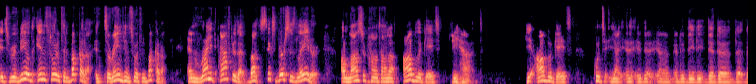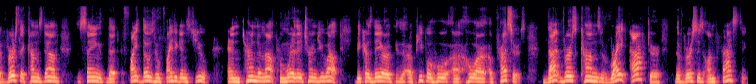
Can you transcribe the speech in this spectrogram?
it's revealed in Surah Al-Baqarah. It's arranged in Surah Al-Baqarah. And right after that, about six verses later, Allah subhanahu wa ta'ala obligates jihad. He obligates puts yeah, uh, uh, uh, the, the, the, the, the, the verse that comes down saying that fight those who fight against you and turn them out from where they turned you out because they are, people who, uh, who are oppressors. That verse comes right after the verses on fasting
